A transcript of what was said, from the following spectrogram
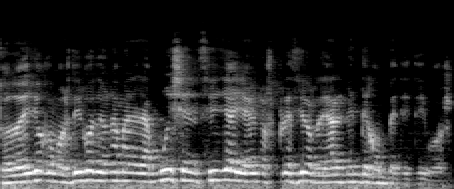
Todo ello, como os digo, de una manera muy sencilla y a unos precios realmente competitivos.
